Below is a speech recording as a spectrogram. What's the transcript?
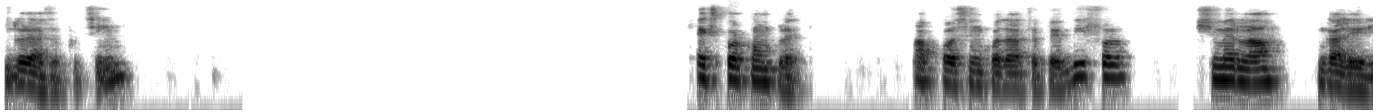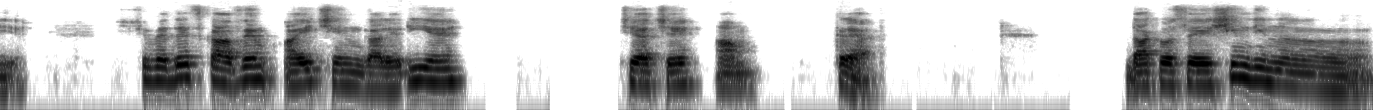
Durează puțin. Export complet. Apăs încă o dată pe bifă și merg la galerie. Și vedeți că avem aici în galerie ceea ce am creat. Dacă o să ieșim din, uh,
